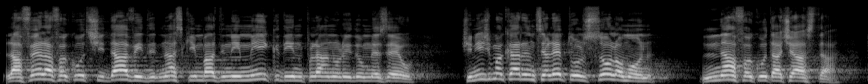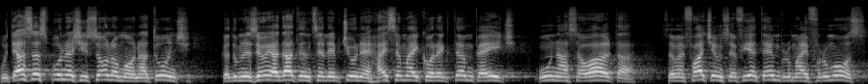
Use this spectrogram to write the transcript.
La fel a făcut și David, n-a schimbat nimic din planul lui Dumnezeu. Și nici măcar înțeleptul Solomon n-a făcut aceasta. Putea să spună și Solomon atunci că Dumnezeu i-a dat înțelepciune, hai să mai corectăm pe aici una sau alta, să mai facem să fie templu mai frumos,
